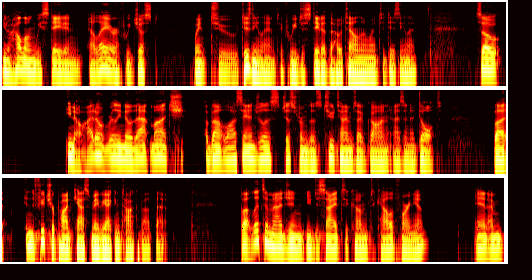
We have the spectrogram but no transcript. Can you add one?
you know, how long we stayed in LA or if we just went to Disneyland, if we just stayed at the hotel and then went to Disneyland. So, you know, I don't really know that much about Los Angeles just from those two times I've gone as an adult. But in the future podcast, maybe I can talk about that. But let's imagine you decide to come to California, and I'm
